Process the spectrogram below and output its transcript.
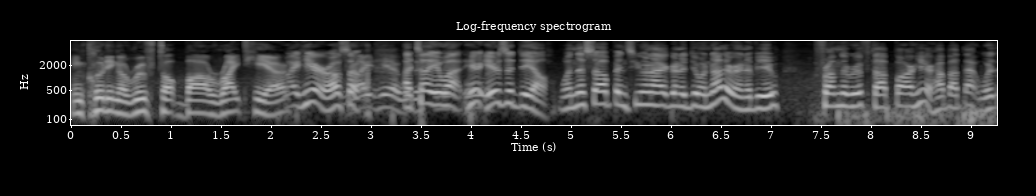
including a rooftop bar right here. Right here. Also, Right here I tell you what. Here, here's a deal. When this opens, you and I are going to do another interview from the rooftop bar here. How about that? With,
